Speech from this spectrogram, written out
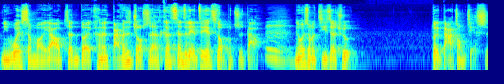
你为什么要针对可能百分之九十人，更甚至连这件事都不知道，嗯，你为什么急着去对大众解释？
